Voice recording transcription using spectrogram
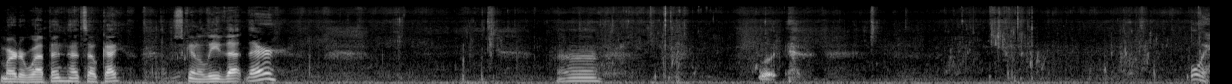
murder weapon. That's okay. Just gonna leave that there. Uh, look. Boy.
